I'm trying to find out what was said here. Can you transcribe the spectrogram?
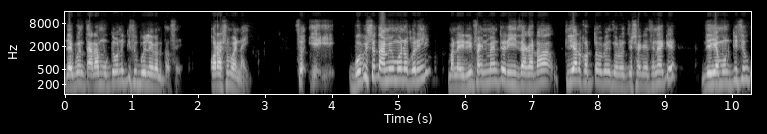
দেখবেন তারা মুখে অনেক কিছু বলে ফেলতেছে, করার সময় নাই। তো ভবিষ্যতে আমি মনে করি মানে রিফাইনমেন্টের এই জায়গাটা ক্লিয়ার করতে হবে জনতি শেখ হাসিনাকে যে এমন কিছু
